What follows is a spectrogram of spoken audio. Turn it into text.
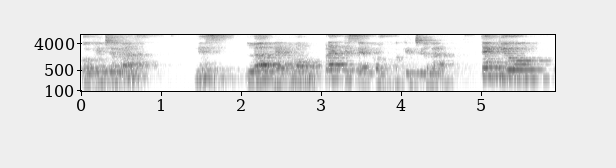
Okay, children? This learn at home, practice at home. Okay, children? Thank you.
